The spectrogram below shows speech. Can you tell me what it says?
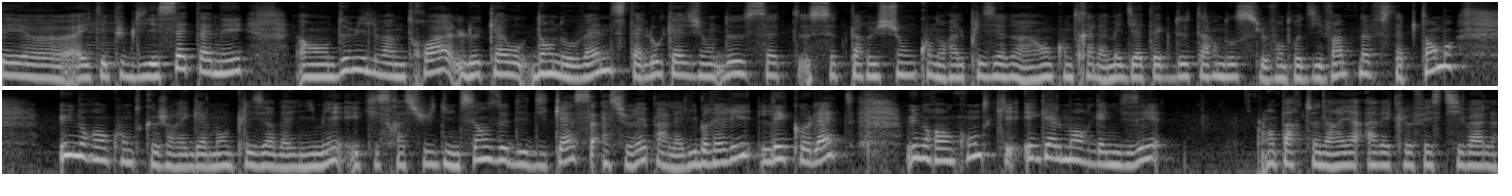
euh, a été publié cette année, en 2023, Le chaos dans nos veines. C'est à l'occasion de cette, parution qu'on aura le plaisir de rencontrer à la médiathèque de Tarnos le vendredi 29 septembre. Une rencontre que j'aurai également le plaisir d'animer et qui sera suivie d'une séance de dédicace assurée par la librairie Les Colettes. Une rencontre qui est également organisée en partenariat avec le festival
